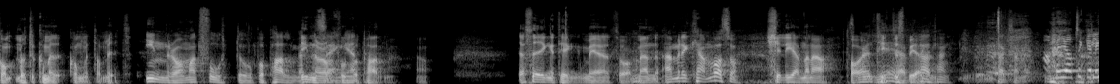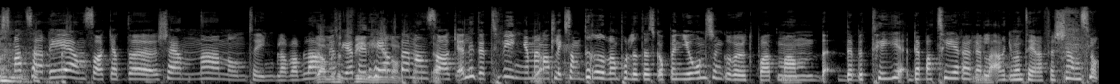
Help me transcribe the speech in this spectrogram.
kom, låtit komma, kommit dem hit. Inramat foto på Palme får sängen. på Palme. Ja. Jag säger ingenting mer än så, men Ja, men det kan vara så. chilenarna, ta en titt i spegeln. Ja, men jag tycker liksom att så här, det är en sak att uh, känna någonting, bla bla bla. men men jag tycker att det är en helt till- annan ja. sak, eller inte tvinga, men Ja. att liksom driva en politisk opinion som går ut på att man debate- debatterar eller argumenterar för känslor.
